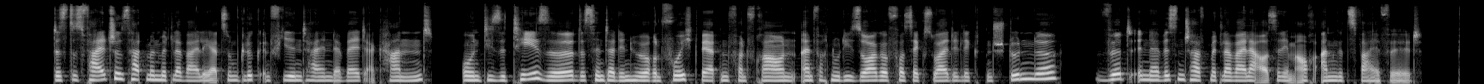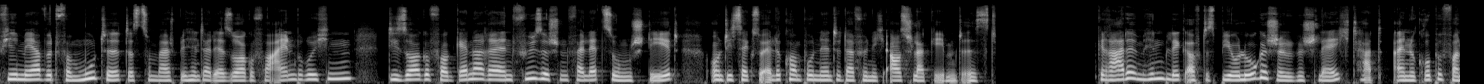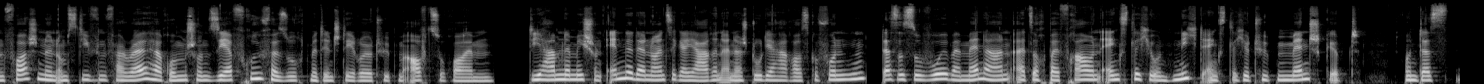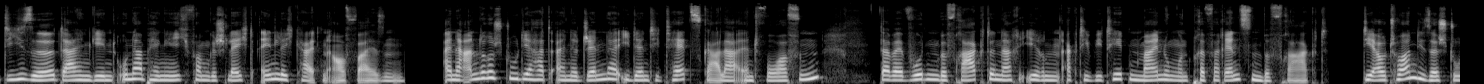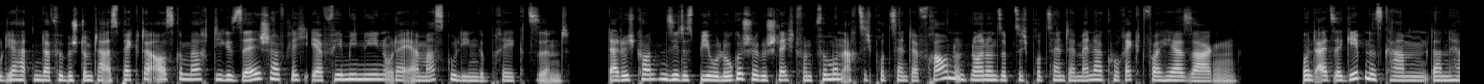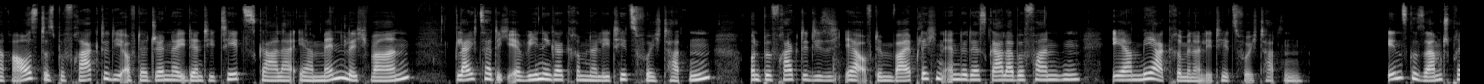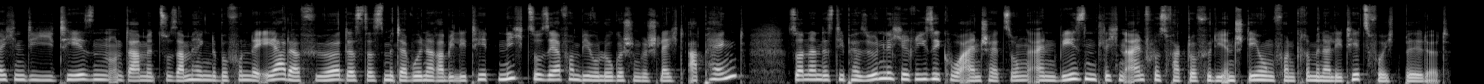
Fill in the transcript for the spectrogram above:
Dass das falsch ist, hat man mittlerweile ja zum Glück in vielen Teilen der Welt erkannt. Und diese These, dass hinter den höheren Furchtwerten von Frauen einfach nur die Sorge vor Sexualdelikten stünde, wird in der Wissenschaft mittlerweile außerdem auch angezweifelt. Vielmehr wird vermutet, dass zum Beispiel hinter der Sorge vor Einbrüchen die Sorge vor generellen physischen Verletzungen steht und die sexuelle Komponente dafür nicht ausschlaggebend ist. Gerade im Hinblick auf das biologische Geschlecht hat eine Gruppe von Forschenden um Stephen Farrell herum schon sehr früh versucht, mit den Stereotypen aufzuräumen. Die haben nämlich schon Ende der 90er Jahre in einer Studie herausgefunden, dass es sowohl bei Männern als auch bei Frauen ängstliche und nicht ängstliche Typen Mensch gibt und dass diese dahingehend unabhängig vom Geschlecht Ähnlichkeiten aufweisen. Eine andere Studie hat eine Gender-Identitätsskala entworfen, Dabei wurden Befragte nach ihren Aktivitäten, Meinungen und Präferenzen befragt. Die Autoren dieser Studie hatten dafür bestimmte Aspekte ausgemacht, die gesellschaftlich eher feminin oder eher maskulin geprägt sind. Dadurch konnten sie das biologische Geschlecht von 85 Prozent der Frauen und 79 Prozent der Männer korrekt vorhersagen. Und als Ergebnis kam dann heraus, dass Befragte, die auf der Gender-Identitätsskala eher männlich waren, gleichzeitig eher weniger Kriminalitätsfurcht hatten und Befragte, die sich eher auf dem weiblichen Ende der Skala befanden, eher mehr Kriminalitätsfurcht hatten. Insgesamt sprechen die Thesen und damit zusammenhängende Befunde eher dafür, dass das mit der Vulnerabilität nicht so sehr vom biologischen Geschlecht abhängt, sondern dass die persönliche Risikoeinschätzung einen wesentlichen Einflussfaktor für die Entstehung von Kriminalitätsfurcht bildet.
